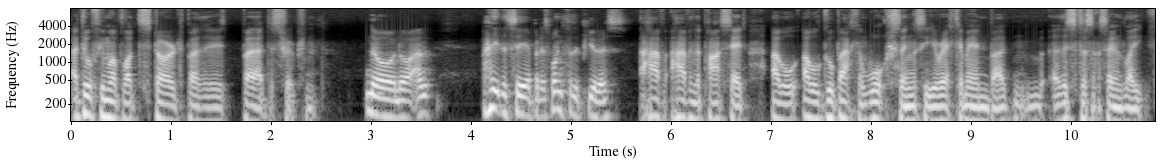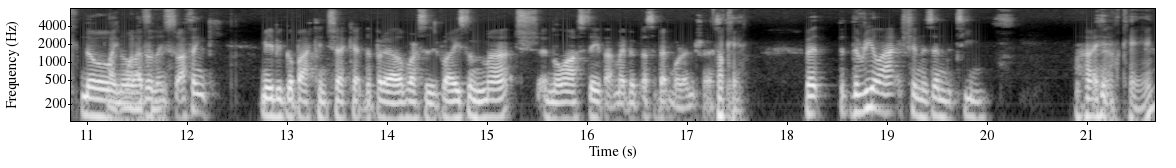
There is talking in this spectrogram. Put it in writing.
I don't feel my blood stirred by the by that description. No, no, I'm, I hate to say it, but it's one for the purists. I have I have in the past said I will I will go back and watch things that you recommend, but this doesn't sound like No, like no, one I of don't think those. so. I think maybe go back and check out the Borel versus Reizlin match in the last eight. That might be that's a bit more interesting. Okay, but but the real action is in the team, right? okay,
